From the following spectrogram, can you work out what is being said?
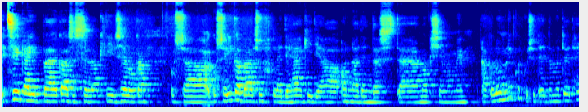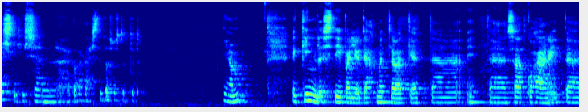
et see käib äh, kaasas selle aktiivse eluga kus sa, kus sa iga päev suhtled ja räägid ja annad endast äh, maksimumi. aga loomulikult, kui sa teed oma tööd hästi, siis see on ka väga hästi tasustatud. jah, et kindlasti paljud jah, mõtlevadki, et, et äh, saad kohe neid äh,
